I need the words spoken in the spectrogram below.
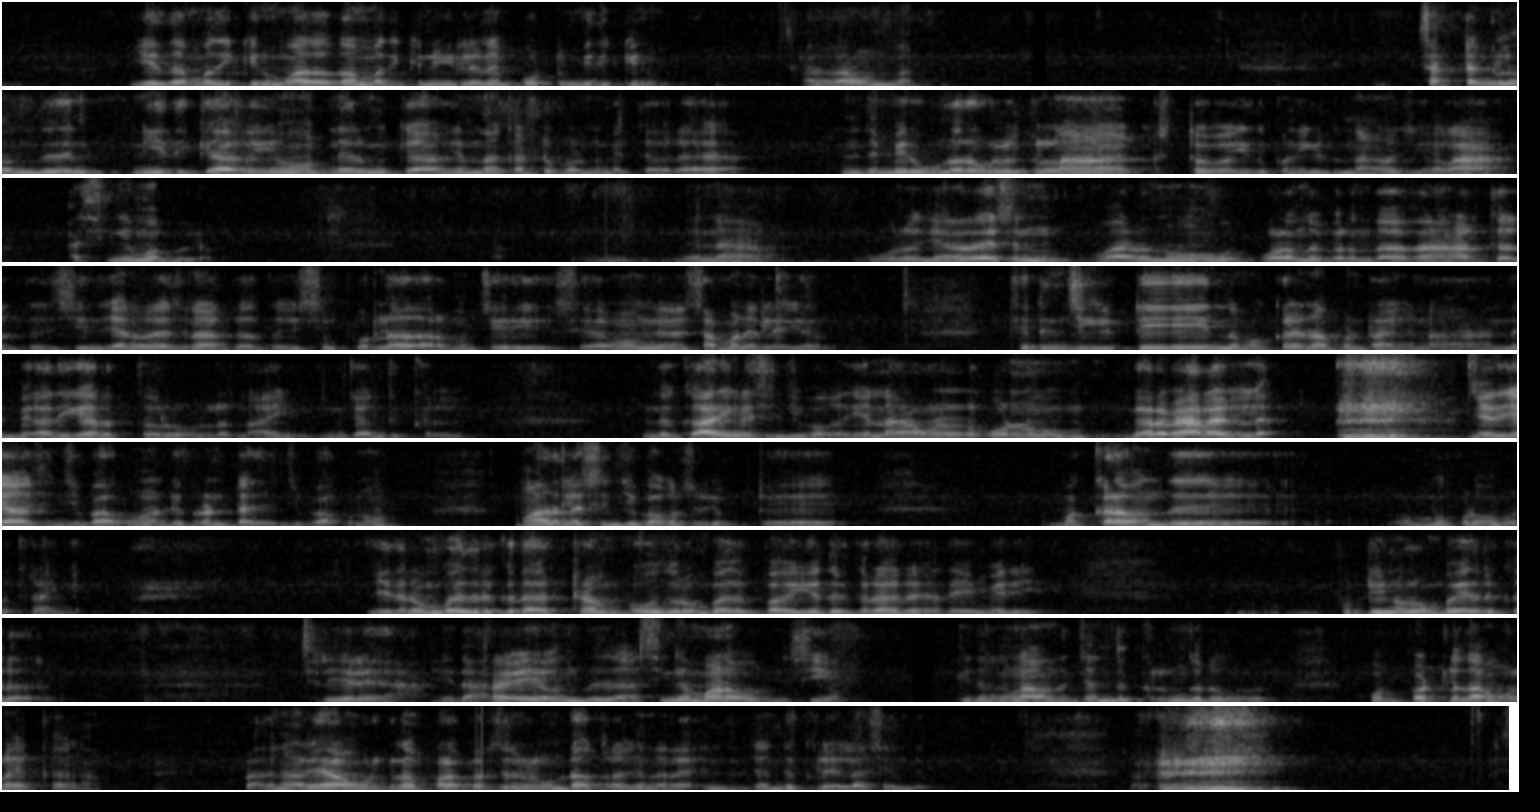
எதை மதிக்கணுமோ அதை தான் மதிக்கணும். இல்லைன்னா போட்டு மிதிக்கணும். அதுதான் உண்மை. சட்டங்கள் வந்து நீதிக்காகவும் நேர்மைக்காகவும் தான் கட்டுப்படணுமே தவிர இந்தமாரி உணர்வுகளுக்கெல்லாம் கஷ்ட இது பண்ணிக்கிட்டு இருந்தாங்கன்னு வச்சுங்களேன் அசிங்கமாக போயிடும். என்ன? ஒரு ஜெனரேஷன் வரணும் ஒரு குழந்த பிறந்தால் தான் அடுத்தடுத்த விஷயம் ஜெனரேஷன் அடுத்தடுத்த விஷயம் பொருளாதாரமும் சரி சமம் சமநிலையில் இருக்கும். தெரிஞ்சுக்கிட்டே இந்த மக்கள் என்ன பண்ணுறாங்கன்னா இந்தமாரி அதிகாரத்தில் உள்ள நாய் ஜந்துக்கள் இந்த காரியங்களை செஞ்சு பார்க்குறது. ஏன்னா அவங்களுக்கு ஒன்றும் வேறு வேலை இல்லை. எதையாவது செஞ்சு பார்க்கணும் டிஃப்ரெண்ட்டாக செஞ்சு பார்க்கணும் மாறுதலை செஞ்சு பார்க்கணும்னு சொல்லிவிட்டு மக்களை வந்து ரொம்ப குடும்பப்படுத்துகிறாங்க இது ரொம்ப எதிர்க்கிறார். ட்ரம்ப் வந்து ரொம்ப எதிர்ப்பா எதிர்க்கிறாரு. அதேமாரி புட்டினும் ரொம்ப எதிர்க்கிறாரு. சரியா இல்லையா? இது அறவே வந்து அசிங்கமான ஒரு விஷயம். இதுங்கெல்லாம் வந்து ஜந்துக்கள்ங்கிற ஒரு கோட்பாட்டில் தான் அவங்களாம் இருக்காங்க. இப்போ அதனாலே அவங்களுக்கெல்லாம் பல பிரச்சனைகள் உண்டாக்குறாங்க இந்த இந்த ஜந்துக்கள் எல்லாம் சேர்ந்து.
